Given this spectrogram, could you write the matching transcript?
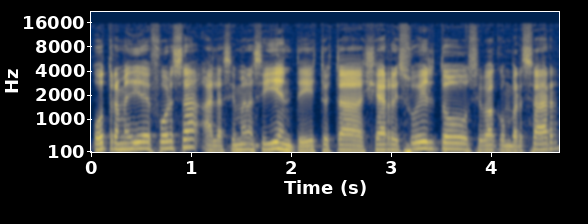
otra medida de fuerza a la semana siguiente. ¿Esto está ya resuelto? ¿Se va a conversar?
